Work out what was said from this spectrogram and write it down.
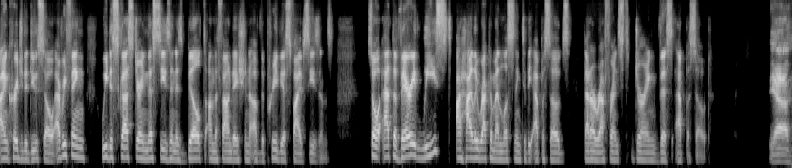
I encourage you to do so. Everything we discussed during this season is built on the foundation of the previous five seasons. So, at the very least, I highly recommend listening to the episodes that are referenced during this episode. Yeah.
